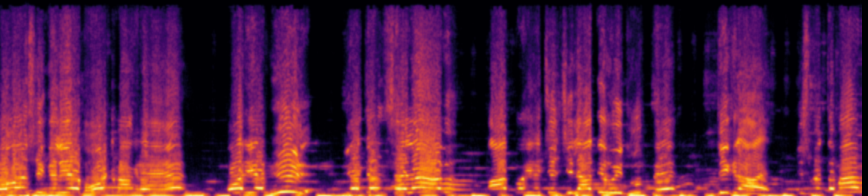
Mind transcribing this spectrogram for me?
पवन सिंह के लिए वोट मांग रहे हैं और ये भीड़ ये जन सैलाब आपको ये चिलचिलाती हुई धूप में दिख रहा है। इसमें तमाम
